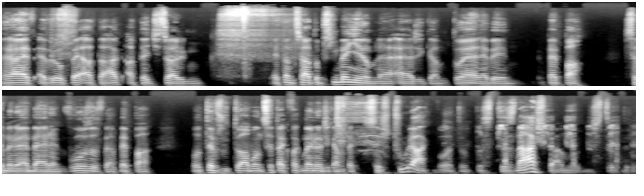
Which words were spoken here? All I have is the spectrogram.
hraje v Evropě a tak. A teď třeba je tam třeba to příjmení jenom ne. A já říkám, to je, nevím, Pepa, se jmenuje jménem, v úvozovkách Pepa. Otevřu to a on se tak fakt jmenuje, říkám, tak jsi čurák, vole, to prostě znáš, kámo, vole.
